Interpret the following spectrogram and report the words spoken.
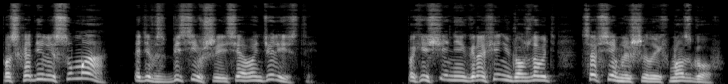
посходили с ума, эти взбесившиеся авантюристы? Похищение графини, должно быть, совсем лишило их мозгов.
